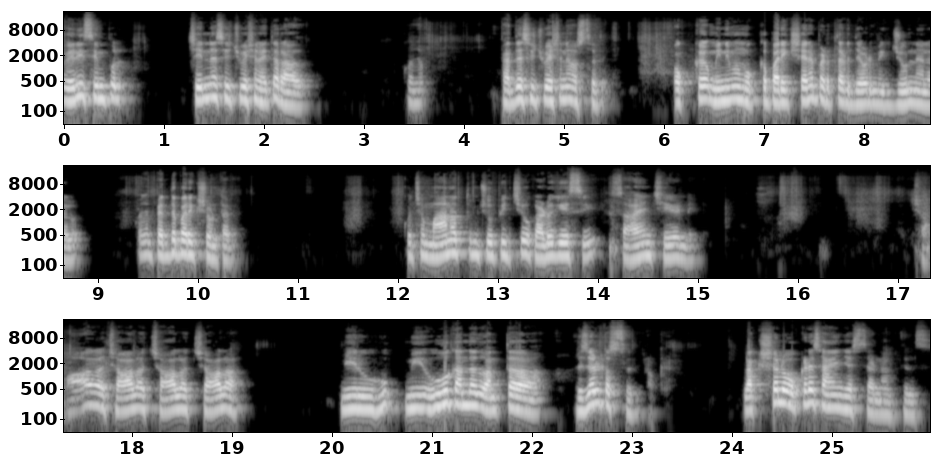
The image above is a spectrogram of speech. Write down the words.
వెరీ సింపుల్. చిన్న సిచ్యువేషన్ అయితే రాదు. కొంచెం పెద్ద సిచ్యువేషనే వస్తుంది. ఒక్క మినిమం ఒక్క పరీక్ష అయినా పెడతాడు దేవుడు మీకు జూన్ నెలలో. కొంచెం పెద్ద పరీక్ష ఉంటుంది. కొంచెం మానవత్వం చూపించి ఒక అడుగేసి సహాయం చేయండి. చాలా చాలా చాలా చాలా. మీరు ఊహ మీ ఊహకు అందదు అంత రిజల్ట్ వస్తుంది. లక్షలో ఒక్కడే సాయం చేస్తాడు నాకు తెలిసి.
